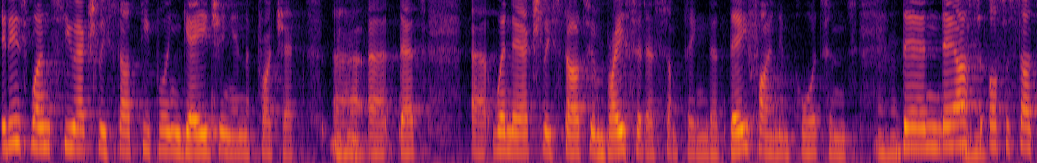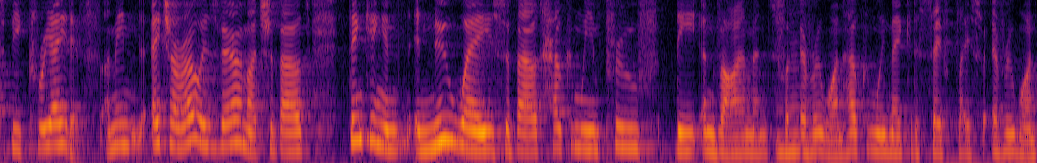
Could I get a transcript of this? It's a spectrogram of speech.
It is once you actually start people engaging in the project mm -hmm. uh, uh, that uh, when they actually start to embrace it as something that they find important, mm -hmm. then they mm -hmm. also start to be creative. I mean, HRO is very much about thinking in, in new ways about how can we improve the environment for mm -hmm. everyone, how can we make it a safe place for everyone.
